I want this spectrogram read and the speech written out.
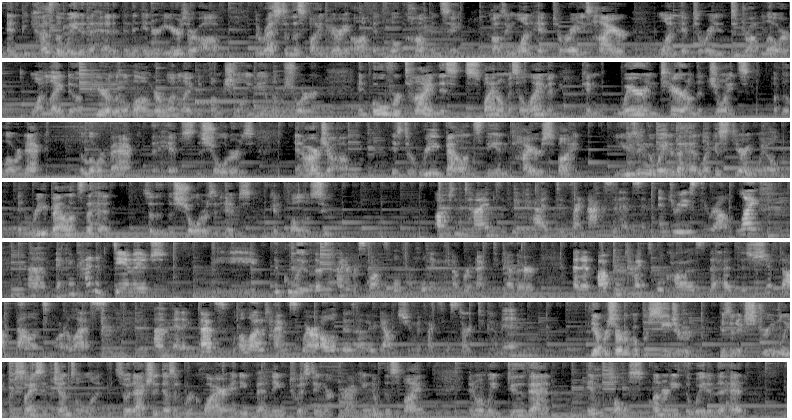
And because the weight of the head and the inner ears are off, the rest of the spine very often will compensate, causing one hip to raise higher, one hip to raise to drop lower, one leg to appear a little longer, one leg to functionally be a little shorter. And over time, this spinal misalignment can wear and tear on the joints of the lower neck, the lower back, the hips, the shoulders. And our job is to rebalance the entire spine using the weight of the head like a steering wheel and rebalance the head so that the shoulders and hips can follow suit. Oftentimes, if we've had different accidents and injuries throughout life, um, it can kind of damage the, glue that's kind of responsible for holding the upper neck together and it oftentimes will cause the head to shift off balance more or less. Um, and it, that's a lot of times where all of those other downstream effects will start to come in. The upper cervical procedure is an extremely precise and gentle one, so it actually doesn't require any bending, twisting, or cracking of the spine. And when we do that impulse underneath the weight of the head,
